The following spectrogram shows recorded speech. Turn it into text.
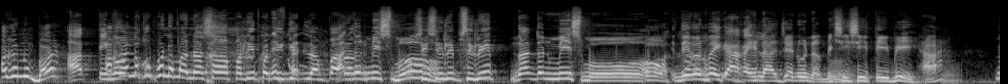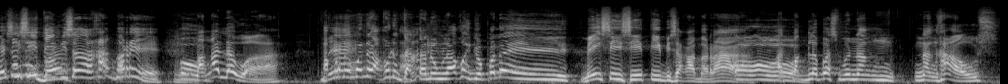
Ah, ganun ba? At tinu- Akala ko pa naman nasa palipaligid lang. Parang Andun mismo. Sisilip-silip. Nandun mismo, Oh. hindi man may kakahila dyan. Una, may CCTV, ha? May Ganun CCTV ba? sa kamera eh. Oh. Ako Pangalawa, may, naman, ako nagtatanong lang ako. Ikaw pala eh. may CCTV sa kamera. Oo, oo, At oo. paglabas mo ng, ng house,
